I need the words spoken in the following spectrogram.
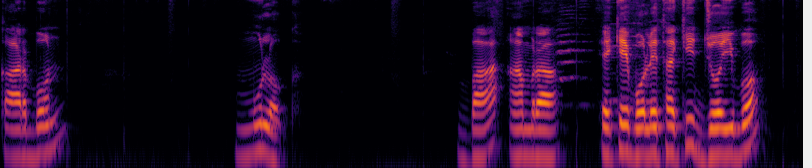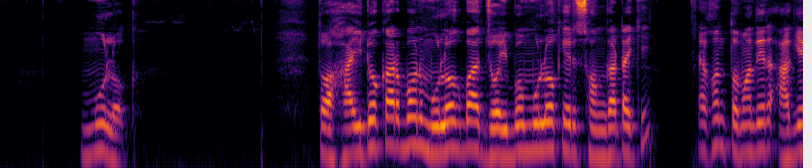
কার্বন মূলক বা আমরা একে বলে থাকি জৈব মূলক তো হাইড্রোকার্বন মূলক বা জৈব মূলকের সংজ্ঞাটা কি? এখন তোমাদের আগে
